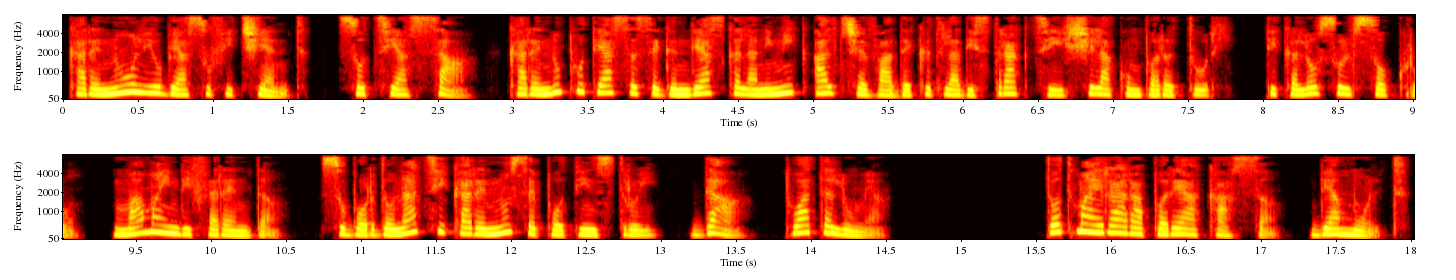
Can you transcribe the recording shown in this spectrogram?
care nu îl iubea suficient, soția sa, care nu putea să se gândească la nimic altceva decât la distracții și la cumpărături, ticălosul socru, mama indiferentă, subordonații care nu se pot instrui, da, toată lumea. Tot mai rar apărea acasă, bea mult,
